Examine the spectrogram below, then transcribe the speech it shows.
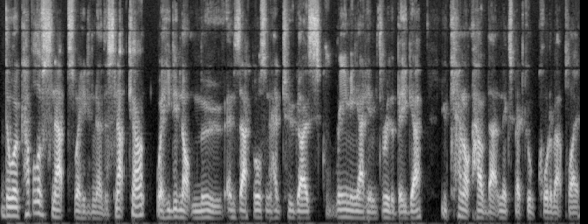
There were a couple of snaps where he didn't know the snap count, where he did not move, and Zach Wilson had two guys screaming at him through the B gap. You cannot have that and expect good quarterback play.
